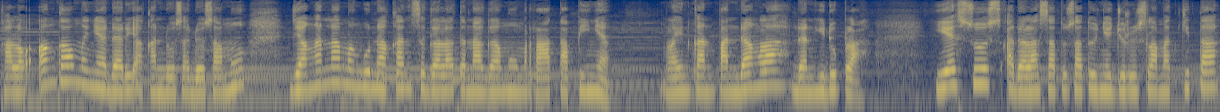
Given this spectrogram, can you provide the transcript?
Kalau engkau menyadari akan dosa-dosamu, janganlah menggunakan segala tenagamu meratapinya, melainkan pandanglah dan hiduplah Yesus adalah satu-satunya juru selamat kita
